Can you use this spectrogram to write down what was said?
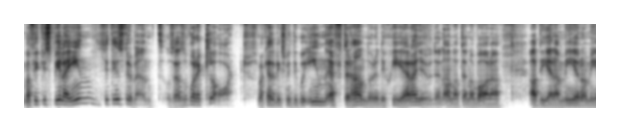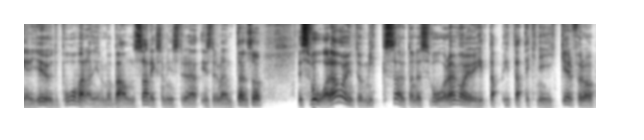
man fick ju spela in sitt instrument och sen så var det klart. Så man kan liksom inte gå in efterhand och redigera ljuden annat än att bara addera mer och mer ljud på varandra genom att bouncea liksom instrumenten. Så det svåra var ju inte att mixa utan det svåra var ju att hitta, hitta tekniker för att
